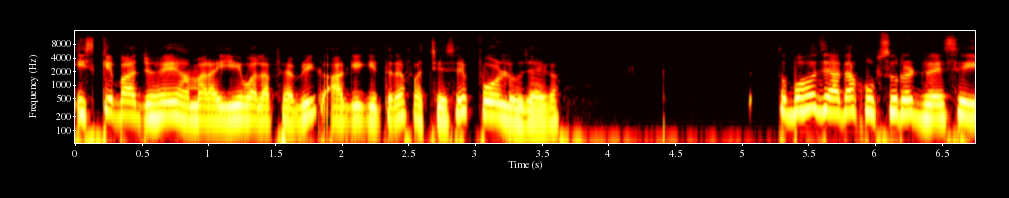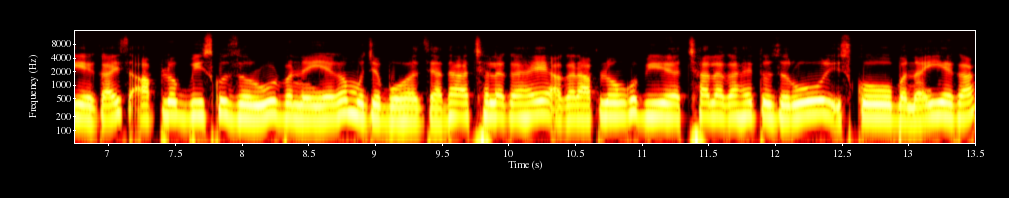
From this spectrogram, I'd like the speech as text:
इसके बाद जो है हमारा ये वाला फैब्रिक आगे की तरफ़ अच्छे से फोल्ड हो जाएगा। तो बहुत ज़्यादा खूबसूरत ड्रेस है ये गाइस आप लोग भी इसको ज़रूर बनाइएगा मुझे बहुत ज़्यादा अच्छा लगा है। अगर आप लोगों को भी अच्छा लगा है तो ज़रूर इसको बनाइएगा।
